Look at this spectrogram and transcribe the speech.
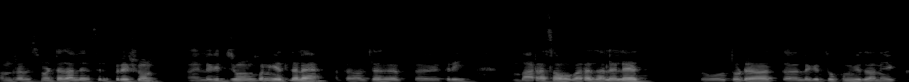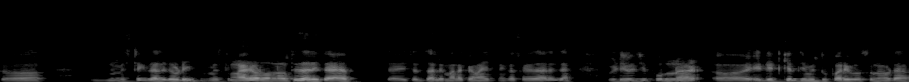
पंधरा वीस मिनटं झाले असेल फ्रेश होऊन. आणि लगेच जेवण पण घेतलेलं आहे. आता वाजले काहीतरी बारा सव्वा बारा झालेले आहेत. सो थोड्या वेळात लगेच झोपून घेतो. आणि एक मिस्टेक झाली थोडी. मिस्टेक माझ्याकडून नव्हती झाली. त्या त्या याच्यात झालं. मला काही माहीत नाही कसं काय झालं त्या व्हिडिओची पूर्ण एडिट केली ती मी दुपारी बसून एवढ्या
